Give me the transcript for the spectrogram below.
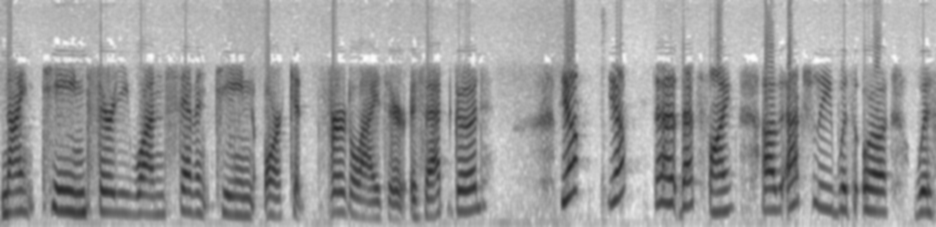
1931 17 orchid fertilizer. Is that good? Yep, yep. That, that's fine. Uh, actually, with uh, with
